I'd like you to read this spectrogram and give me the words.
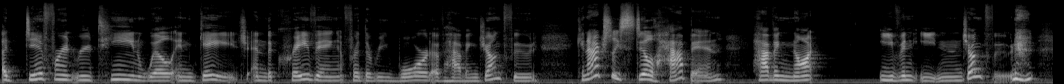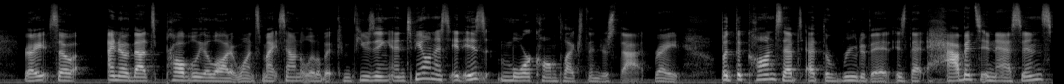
a different routine will engage, and the craving for the reward of having junk food can actually still happen having not even eaten junk food, right? So I know that's probably a lot at once, might sound a little bit confusing. And to be honest, it is more complex than just that, right? But the concept at the root of it is that habits, in essence,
